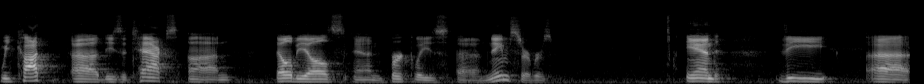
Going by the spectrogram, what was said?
we caught uh, these attacks on LBL's and Berkeley's uh, name servers. And the uh,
